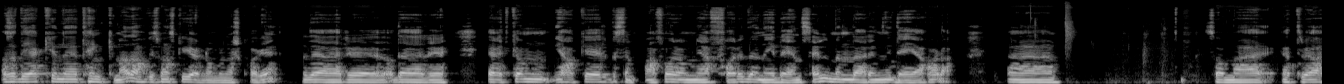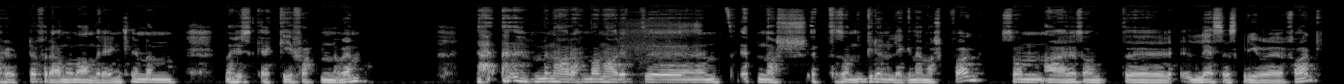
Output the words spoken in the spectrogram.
Altså det jeg kunne tenke meg, da, hvis man skulle gjøre noe med norskfaget, det er, det er, Jeg vet ikke om Jeg har ikke bestemt meg for om jeg er for denne ideen selv, men det er en idé jeg har, da. Uh, som jeg, Jeg tror jeg har hørt det fra noen andre, egentlig, men nå husker jeg ikke i farten hvem. Men har, man har et, eh, et, norsk, et sånn grunnleggende norskfag som er et sånt uh, lese-skrive-fag.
